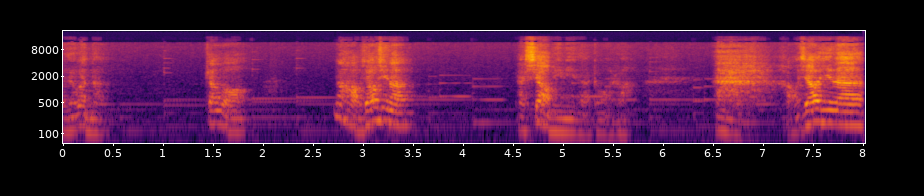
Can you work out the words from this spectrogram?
我就问他：“张总，那好消息呢？”他笑眯眯的跟我说：“哎，好消息呢，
